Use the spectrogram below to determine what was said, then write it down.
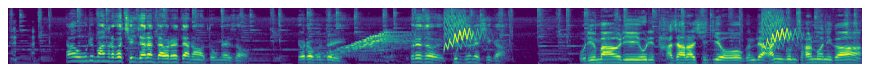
아, 우리 마누라가 제일 잘한다 그랬잖아 동네에서 여러분들이 그래서 김순애 씨가 우리 마을이 요리 다 잘하시지요. 근데 안금수 할머니가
